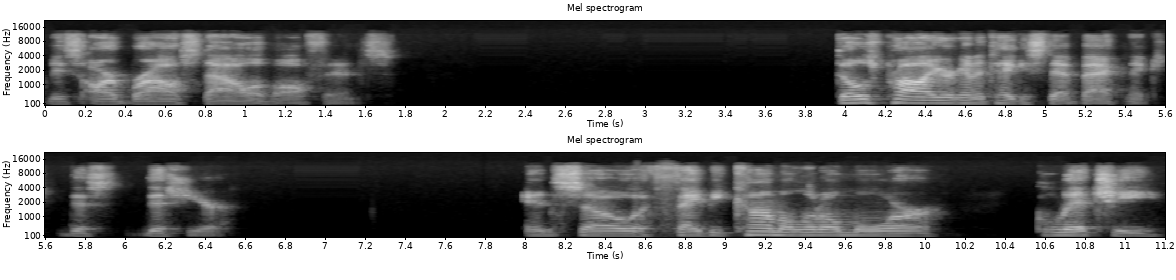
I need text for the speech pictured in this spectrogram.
this Art Briles style of offense. Those probably are going to take a step back next this this year. And so if they become a little more glitchy,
